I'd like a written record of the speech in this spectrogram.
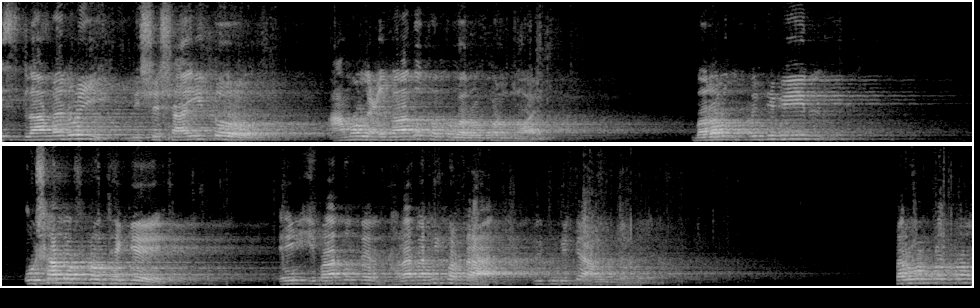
ইসলামেরই বিশেষায়িত আমল ইবাদত অথবা রোপণ নয়। বরং পৃথিবীর উষালগ্ন থেকে এই ইবাদতের ধারাবাহিকতা পৃথিবীতে আরম্ভ হয়েছে। সর্বপ্রথম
